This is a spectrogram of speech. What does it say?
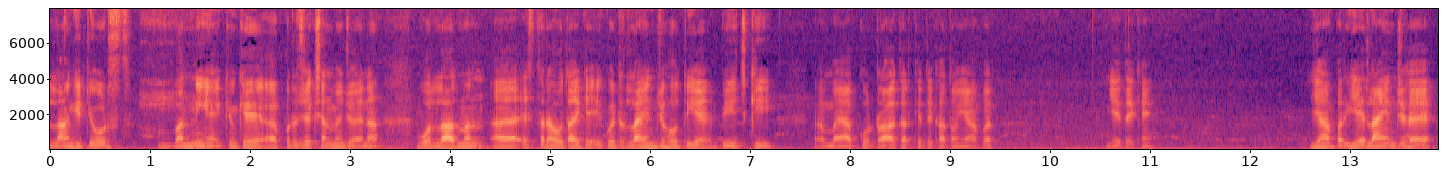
लॉन्गिट्यूड्स बननी है, क्योंकि प्रोजेक्शन में जो है ना, वो लाजमन इस तरह होता है कि इक्वेटर लाइन जो होती है बीच की मैं आपको ड्रा करके दिखाता हूँ यहाँ पर। ये देखें। यहाँ पर ये लाइन जो है,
